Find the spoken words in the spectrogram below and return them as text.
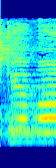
και μας.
